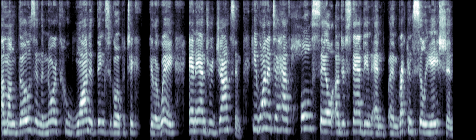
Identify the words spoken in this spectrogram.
among those in the North who wanted things to go a particular way, and Andrew Johnson. He wanted to have wholesale understanding and, and reconciliation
